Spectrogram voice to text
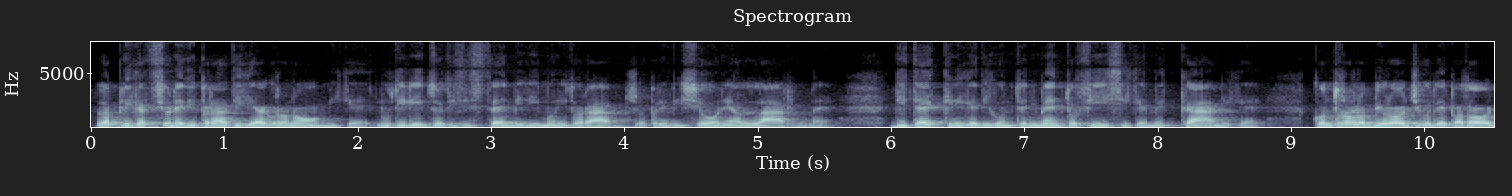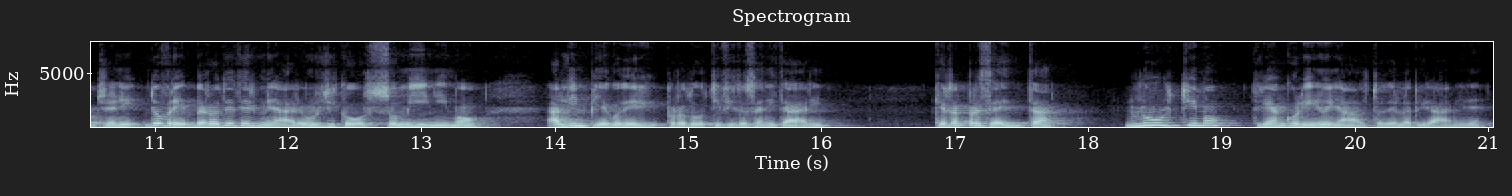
L'applicazione di pratiche agronomiche, l'utilizzo di sistemi di monitoraggio, previsione e allarme, di tecniche di contenimento fisiche e meccaniche, controllo biologico dei patogeni dovrebbero determinare un ricorso minimo all'impiego dei prodotti fitosanitari, che rappresenta l'ultimo triangolino in alto della piramide.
